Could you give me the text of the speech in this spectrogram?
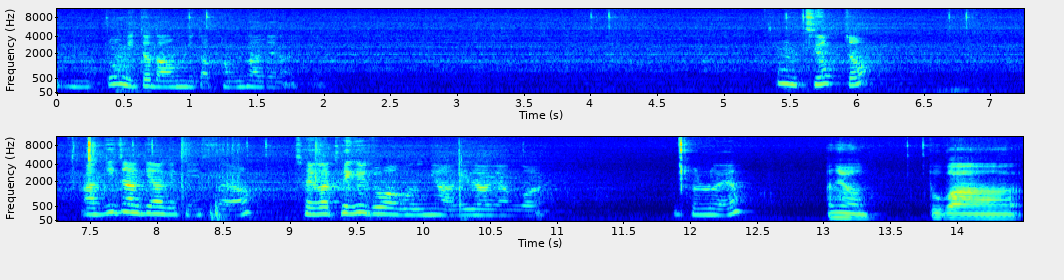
음, 좀 이따 나옵니다 방사진 할 때. 음 귀엽죠? 아기자기하게 돼 있어요. 제가 되게 좋아하거든요 아기자기한 걸. 별로예요? 아니요, 누가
